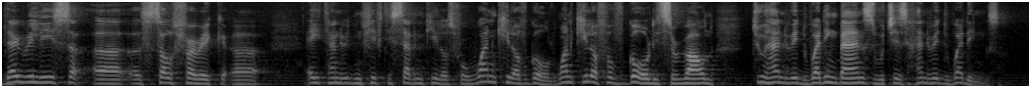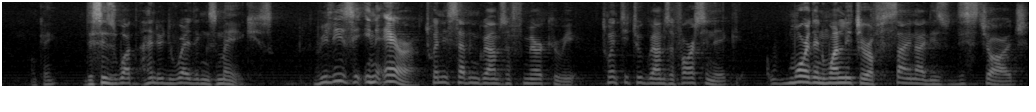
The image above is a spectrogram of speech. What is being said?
They release uh, sulfuric uh, 857 kilos for one kilo of gold. One kilo of gold is around 200 wedding bands, which is 100 weddings. Okay? This is what 100 weddings make. Release in air 27 grams of mercury, 22 grams of arsenic, more than one liter of cyanide is discharged,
